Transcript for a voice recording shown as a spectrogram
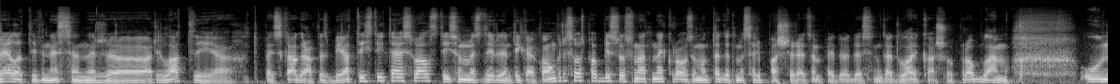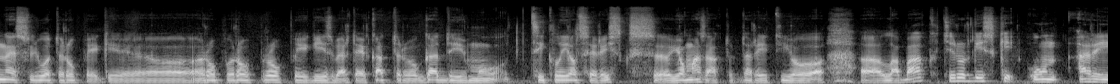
relatīvi nesen ir arī Latvijā. Tāpēc, kā agrāk tas bija attīstītājs valstīs, un mēs dzirdējām tikai kongresos par bisfosfonātu nekrozam, un tagad mēs arī paši redzam pēdējo desmit gadu laikā šo problēmu. Un es ļoti rūpīgi, rup, rup, rūpīgi izvērtēju katru gadījumu, cik liels ir risks. Jo mazāk tur darīt, jo labāk ķirurģiski. Un arī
